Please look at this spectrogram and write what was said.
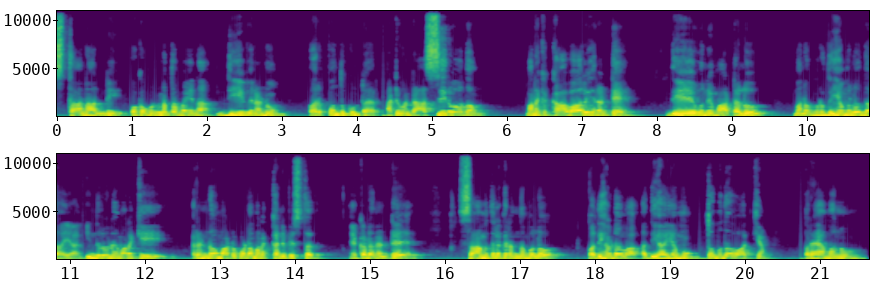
స్థానాన్ని ఒక ఉన్నతమైన దీవెనను వారు పొందుకుంటారు. అటువంటి ఆశీర్వాదం మనకు కావాలి అని అంటే దేవుని మాటలు మన హృదయంలో దాయాలి. ఇందులోనే మనకి రెండో మాట కూడా మనకు కనిపిస్తుంది. ఎక్కడనంటే సామెతల గ్రంథములో పదిహేడవ అధ్యాయము తొమ్మిదవ వాక్యం. ప్రేమను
